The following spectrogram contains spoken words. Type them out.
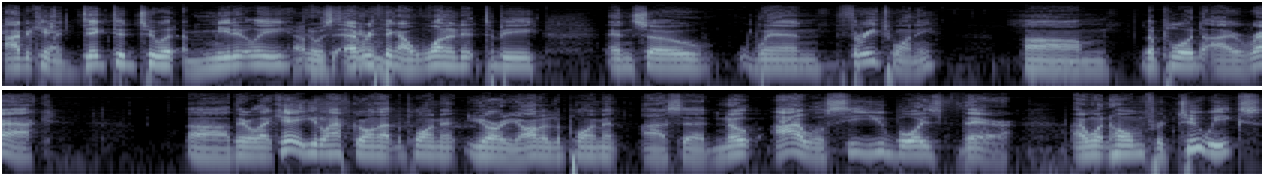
I became addicted to it immediately. and it was same. everything I wanted it to be, and so when 320 um, deployed to Iraq, uh, they were like, "Hey, you don't have to go on that deployment. You're already on a deployment." I said, "Nope, I will see you boys there." I went home for two weeks,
